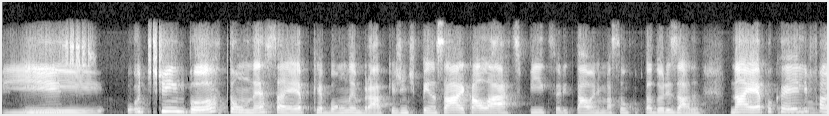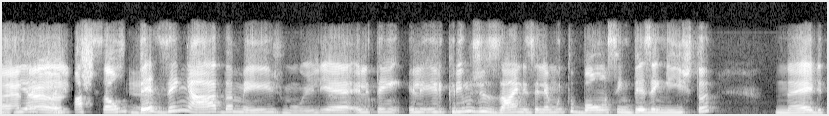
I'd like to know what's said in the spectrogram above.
Isso. E o Tim Burton, nessa época, é bom lembrar, porque a gente pensa, ah, é CalArts, Pixar e tal, animação computadorizada. Na época, ele Não fazia era animação antes, é. desenhada mesmo. Ele é, ele tem, ele, ele cria uns designs, ele é muito bom, assim, desenhista, né? Ele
